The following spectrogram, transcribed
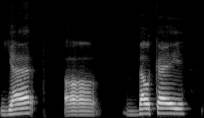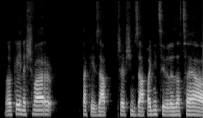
je uh, velký, velký nešvar taky zá, především západní civilizace a,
